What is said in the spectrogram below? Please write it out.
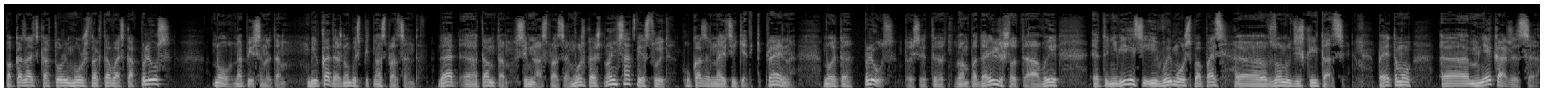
показать, который может трактовать как плюс – ну, написано там, белка должно быть 15%, да, а там там 17%. Можно сказать, что ну, не соответствует указано на этикетке, правильно? Но это плюс, то есть это вам подарили что-то, а вы это не видите, и вы можете попасть э, в зону дискредитации. Поэтому, э, мне кажется,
